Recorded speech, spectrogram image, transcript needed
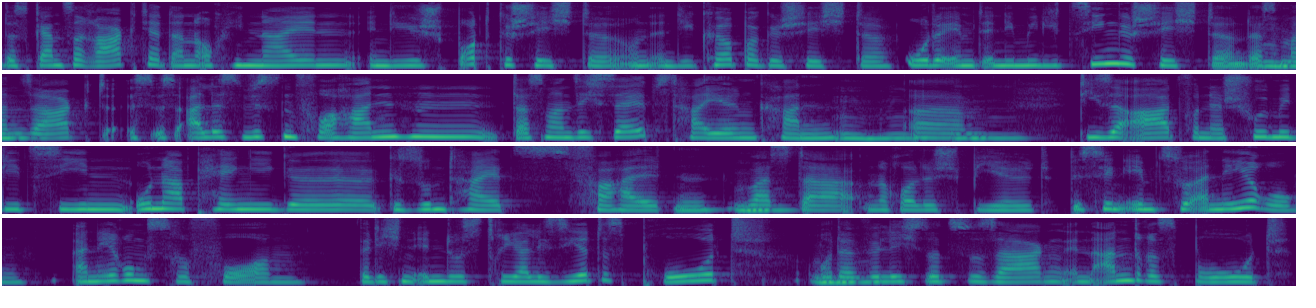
Das Ganze ragt ja dann auch hinein in die Sportgeschichte und in die Körpergeschichte oder eben in die Medizingeschichte, dass mhm. man sagt, es ist alles Wissen vorhanden, dass man sich selbst heilen kann. Mhm. Ähm, mhm. diese Art von der Schulmedizin unabhängige Gesundheitsverhalten, mhm. was da eine Rolle spielt, bis hin eben zur Ernährung, Ernährungsreform. Will ich ein industrialisiertes Brot oder mhm. will ich sozusagen ein anderes Brot?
